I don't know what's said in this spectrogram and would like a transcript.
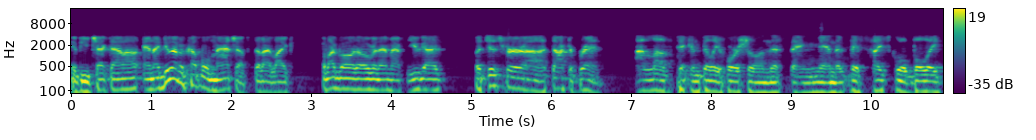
if you check that out. And I do have a couple matchups that I like, but I'll go over them after you guys. But just for uh, Dr. Brent, I love picking Billy Horschel in this thing, man. The, this high school bully,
